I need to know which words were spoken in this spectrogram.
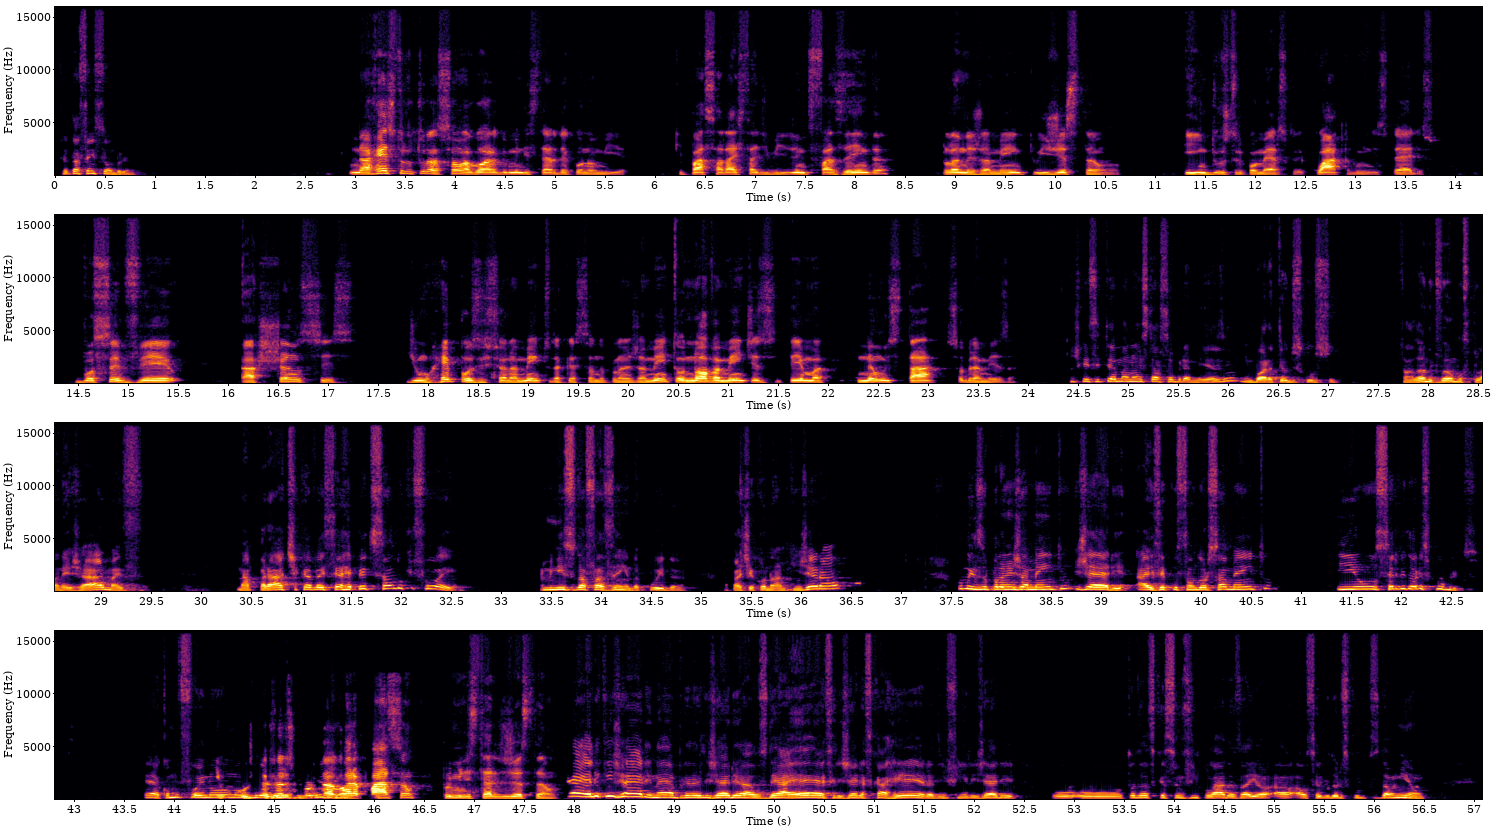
Você está sem som, Bruno. Na reestruturação agora do Ministério da Economia, que passará a estar dividido entre fazenda, planejamento e gestão, e indústria e comércio, quatro ministérios, você vê as chances de um reposicionamento da questão do planejamento ou novamente esse tema não está sobre a mesa? Acho que esse tema não está sobre a mesa, embora tenha o discurso falando que vamos planejar, mas na prática vai ser a repetição do que foi. O ministro da Fazenda cuida da parte econômica em geral, o ministro do Planejamento gere a execução do orçamento e os servidores públicos. É, como foi no. no os servidores públicos agora passam para o Ministério de Gestão. É, ele que gere, né? Ele gere os DAF, ele gere as carreiras, enfim, ele gere o, o, todas as questões vinculadas aí aos servidores públicos da União.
